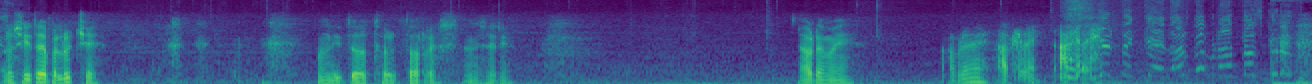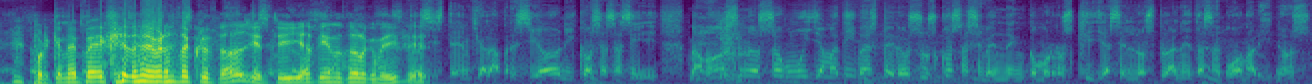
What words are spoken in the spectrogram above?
El osito de peluche. Maldito doctor Torres, en serio. Ábreme. Ábreme, ábreme, ábreme. ¿Por qué me quedo de brazos cruzados y estoy haciendo todo lo que me dices? Resistencia a la presión y cosas así. Vamos, no son muy llamativas, pero sus cosas se venden como rosquillas en los planetas acuamarinos.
